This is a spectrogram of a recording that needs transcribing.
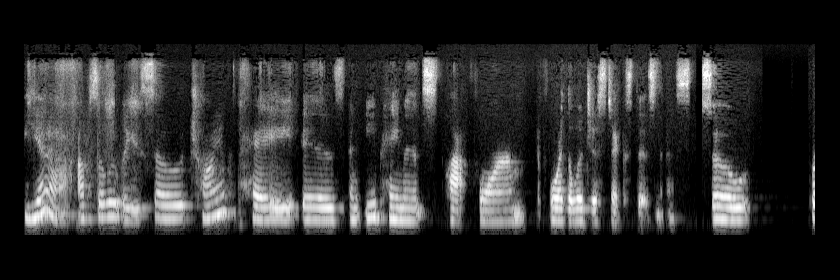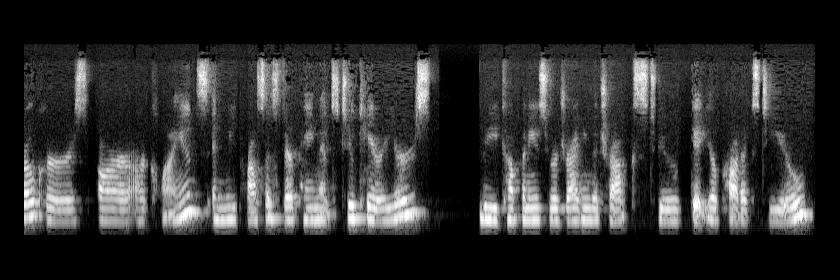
Yeah, absolutely. So, Triumph Pay is an e payments platform for the logistics business. So, brokers are our clients and we process their payments to carriers, the companies who are driving the trucks to get your products to you.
